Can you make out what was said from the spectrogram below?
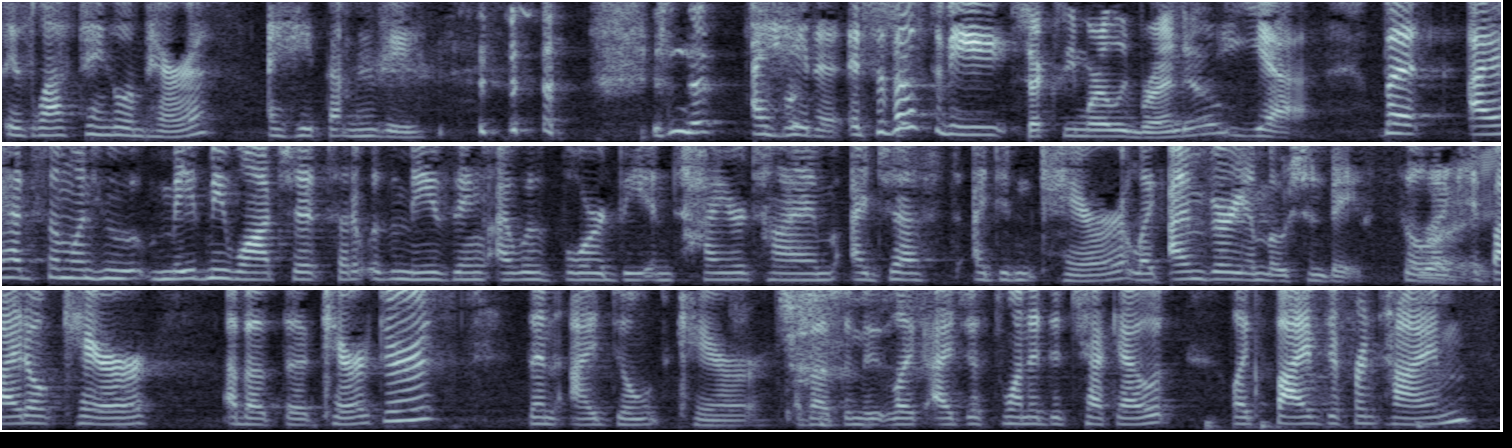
is Last Tango in Paris. I hate that movie. Isn't that? I hate it. It's supposed to be Sexy Marlon Brando. yeah. But I had someone who made me watch it, said it was amazing. I was bored the entire time. I just I didn't care. Like I'm very emotion based. So like if I don't care about the characters, then I don't care about the movie. Like I just wanted to check out like five different times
